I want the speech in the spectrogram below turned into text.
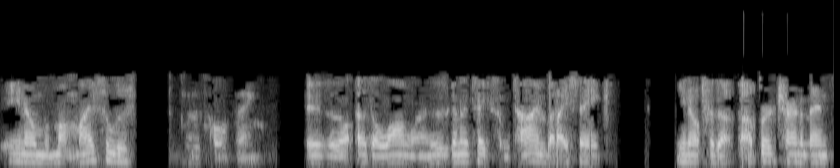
you know, my, my solution to this whole thing is a, a long run. This is going to take some time, but I think, you know, for the upper tournaments,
